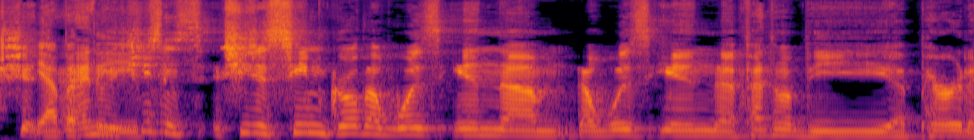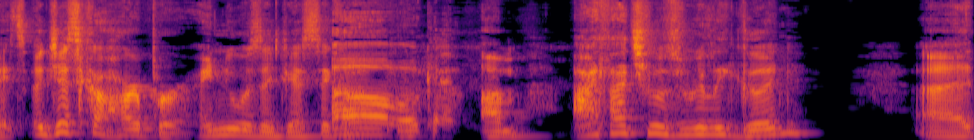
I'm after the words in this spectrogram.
Shit. Yeah, but anyway, the, she's a, she's the same girl that was in um that was in uh, Phantom of the uh, Paradise. Uh, Jessica Harper. I knew it was a Jessica. Oh, okay. Um, I thought she was really good. Uh,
